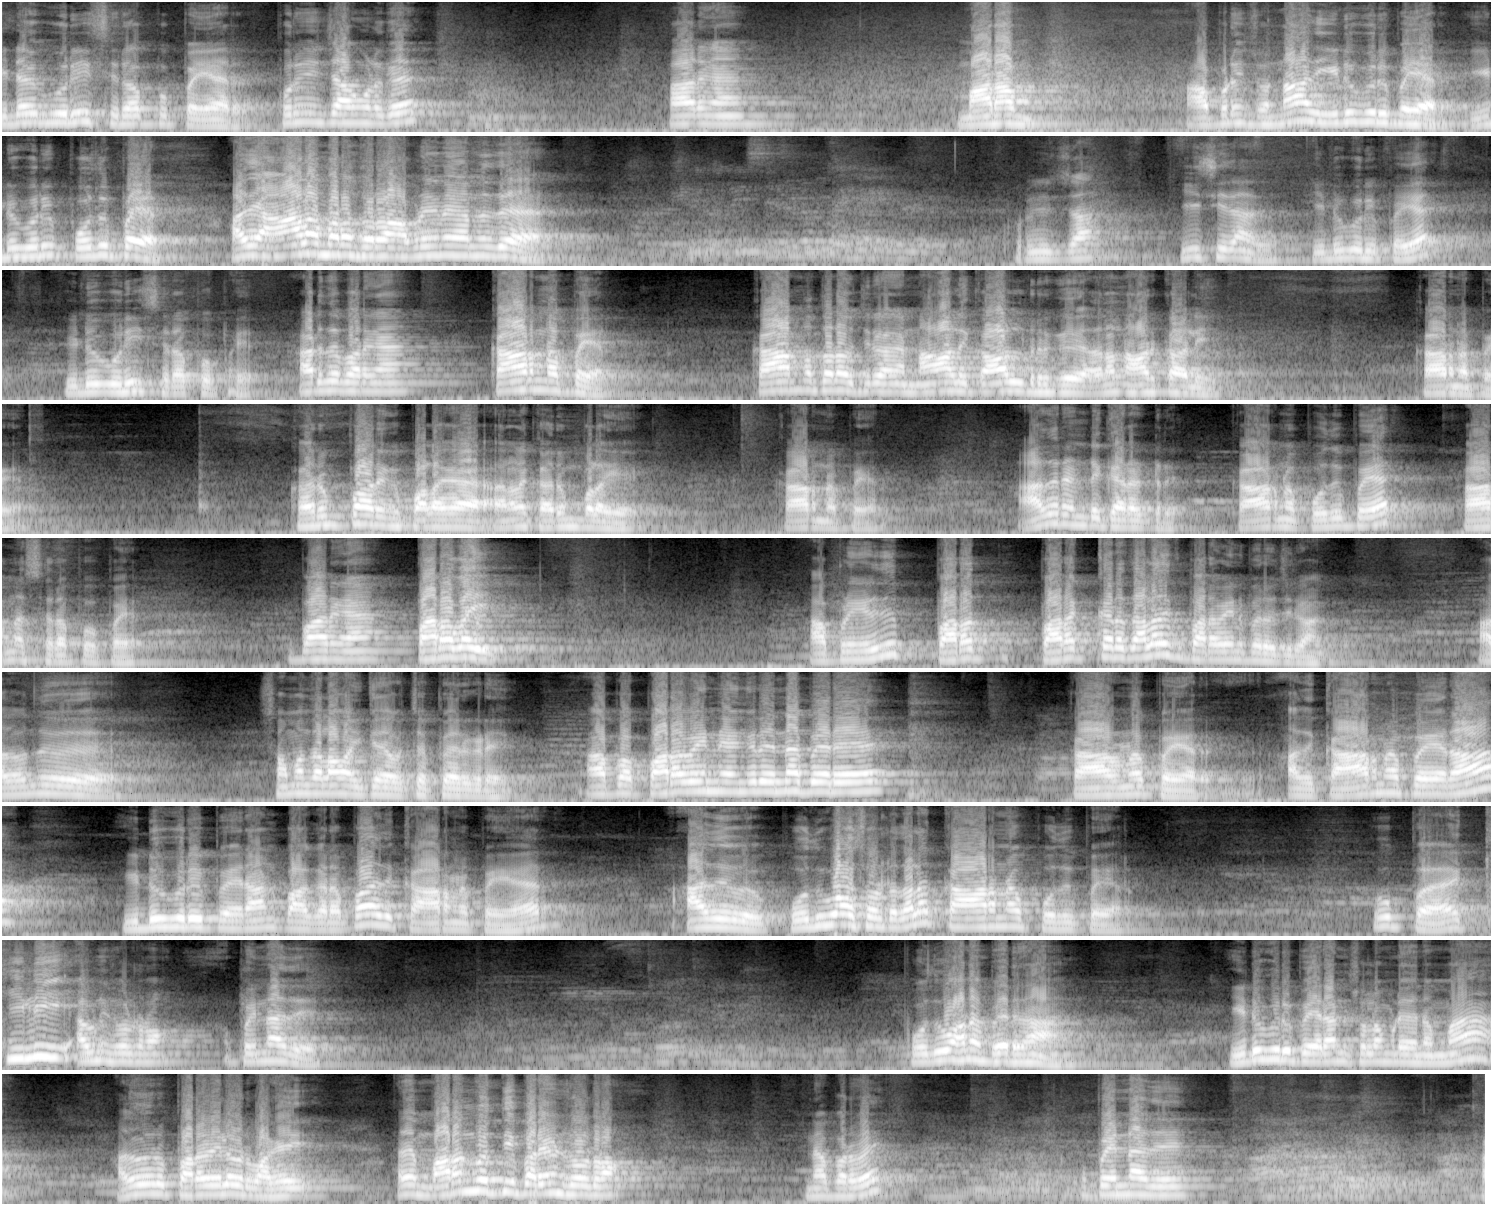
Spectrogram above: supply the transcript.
இடகுறி சிறப்பு பெயர். புரிஞ்சுச்சா உங்களுக்கு? பாருங்க. மரம் அப்படின்னு சொன்னால் அது இடுகுறி பெயர். இடுகுறி பொது பெயர் அதே ஆலமரம் சொல்கிறோம் அப்படின்னு என்னது? புரிஞ்சுச்சா? ஈஸி தான் அது. இடுகுறி பெயர் இடுகுறி சிறப்பு பெயர். அடுத்து பாருங்க. காரண பெயர். காரணத்தோட வச்சுருக்காங்க. நாலு கால் இருக்குது அதனால் நாற்காலி. காரண பெயர். கருப்பாக இருக்குது பலகை. அதனால் கரும்பலகை. காரண பெயர். அது ரெண்டு கேரக்டரு காரண பொது பெயர் காரண சிறப்பு பெயர். பாருங்க. பறவை. அப்படிங்கிறது பற பறக்கிறதால அதுக்கு பறவைன்னு பேர் வச்சுருக்காங்க. அது வந்து சம்மந்தம்லாம் வைக்க வச்ச பேர் கிடையாது. அப்போ பறவைன்னுங்கிறது என்ன பேர்? காரண பெயர். அது காரண பெயரா? இடுகுறி பெயரான்னு பார்க்குறப்ப அது காரண பெயர். அது பொதுவாக சொல்கிறதால காரண பொது பெயர். இப்போ கிளி அப்படின்னு சொல்கிறோம் இப்போ என்னது? பொதுவான பேர் தான் இடுகுறி பெயரான்னு சொல்ல முடியாது நம்ம. அது ஒரு பறவையில் ஒரு வகை. அதே மரங்கொத்தி பறவைன்னு சொல்கிறோம் என்ன பறவை? இப்போ என்னது?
